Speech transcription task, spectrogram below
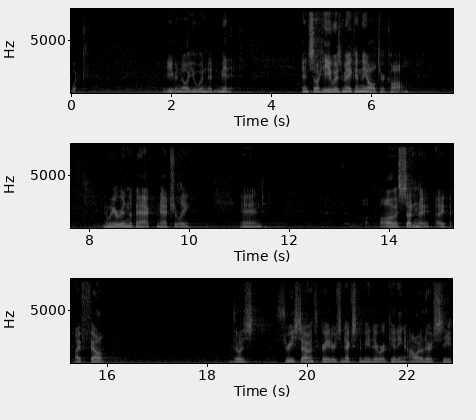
quick, even though you wouldn't admit it. And so he was making the altar call. And we were in the back, naturally. And all of a sudden, I, I, I felt those three seventh graders next to me, they were getting out of their seat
